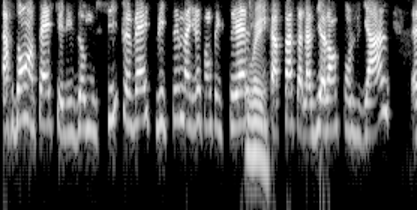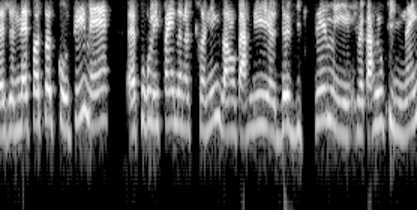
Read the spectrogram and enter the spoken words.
pardon en tête que les hommes aussi peuvent être victimes d'agressions sexuelles Oui. et faire face à la violence conjugale. Euh, je ne mets pas ça de côté, mais pour les fins de notre chronique, nous allons parler euh, de victimes et je vais parler au féminin.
